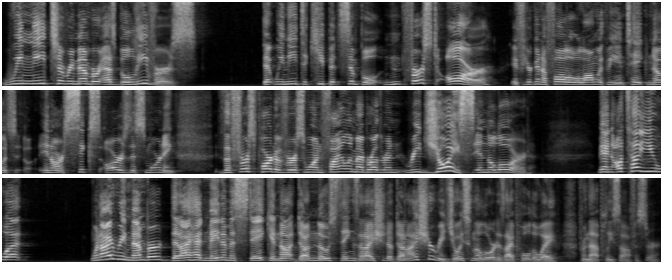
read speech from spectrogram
we need to remember as believers that we need to keep it simple. First, R if you're going to follow along with me and take notes in our six R's this morning, the first part of verse one finally, my brethren, rejoice in the Lord. Man, I'll tell you what, when I remembered that I had made a mistake and not done those things that I should have done, I sure rejoice in the Lord as I pulled away from that police officer.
